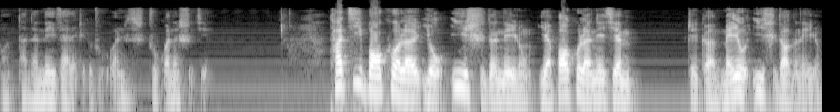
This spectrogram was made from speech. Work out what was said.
啊，他的内在的这个主观主观的世界，它既包括了有意识的内容，也包括了那些这个没有意识到的内容，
